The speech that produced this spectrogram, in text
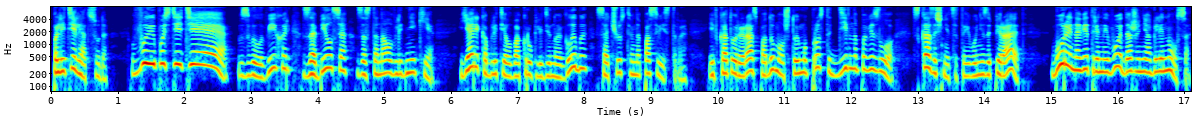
Полетели отсюда. «Выпустите!» – взвыл вихрь, забился, застонал в леднике. Ярик облетел вокруг ледяной глыбы, сочувственно посвистывая. И в который раз подумал, что ему просто дивно повезло. Сказочница-то его не запирает. Бурый наветренный вой даже не оглянулся.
